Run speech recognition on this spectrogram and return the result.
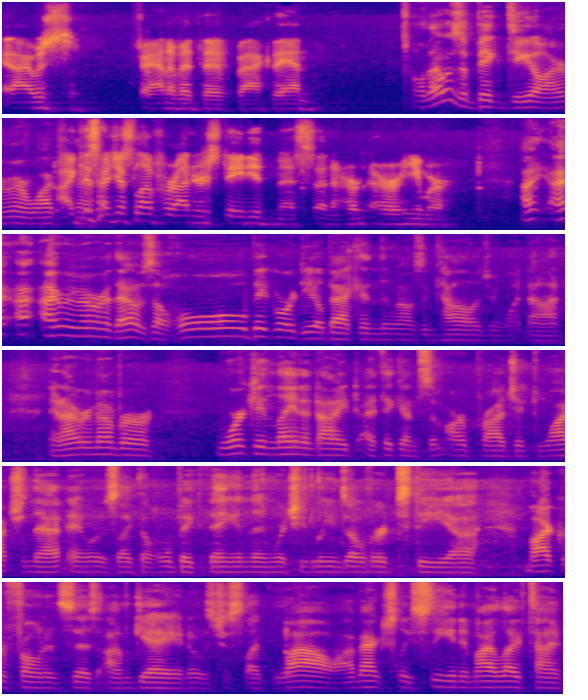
and I was a fan of it the, back then. Well, that was a big deal. I remember watching. I guess I just love her understatedness and her her humor. I, I, I remember that was a whole big ordeal back in when I was in college and whatnot. And I remember working late at night, I think on some art project, watching that, and it was like the whole big thing. And then when she leans over to the uh, microphone and says, "I'm gay," and it was just like, wow, I'm actually seeing in my lifetime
